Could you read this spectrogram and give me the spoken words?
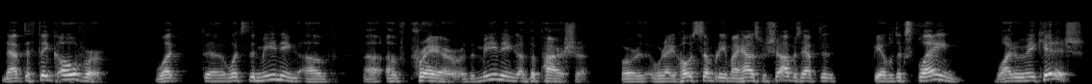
and I have to think over what uh, what's the meaning of uh, of prayer or the meaning of the parsha. Or when I host somebody in my house for Shabbos, I have to be able to explain why do we make kiddush.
